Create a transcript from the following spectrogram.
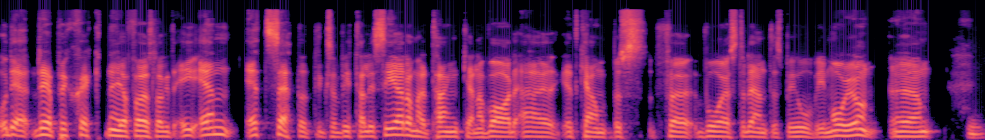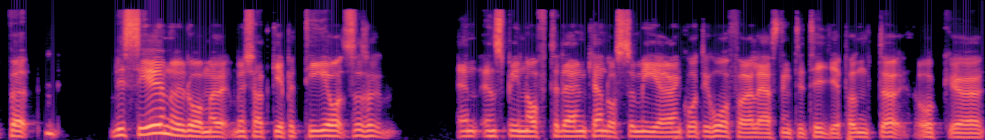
och det, det projekt ni har föreslagit är en, ett sätt att liksom vitalisera de här tankarna. Vad är ett campus för våra studenters behov imorgon? Um, mm. För vi ser ju nu då med, med ChatGPT och så, så en, en spin-off till den kan då summera en KTH-föreläsning till tio punkter. Och uh,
